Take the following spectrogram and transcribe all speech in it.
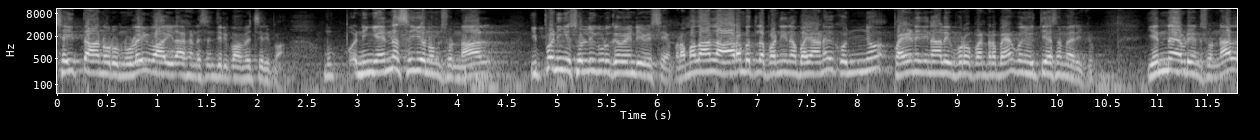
சைத்தான் ஒரு நுழைவாயிலாக என்ன செஞ்சிருப்பான்? வச்சிருப்பான். முப்ப நீங்கள் என்ன செய்யணும்னு சொன்னால் இப்போ நீங்கள் சொல்லிக் கொடுக்க வேண்டிய விஷயம் ரமதானில் ஆரம்பத்தில் பண்ணின பயானு கொஞ்சம் பதினஞ்சு நாளைக்கு பிறகு பண்ணுற பயம் கொஞ்சம் வித்தியாசமாக இருக்கும். என்ன அப்படின்னு சொன்னால்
